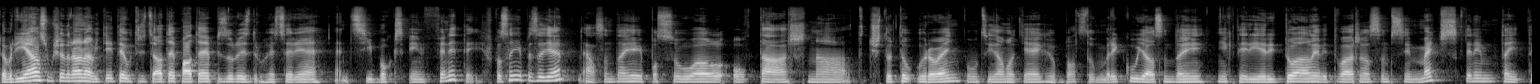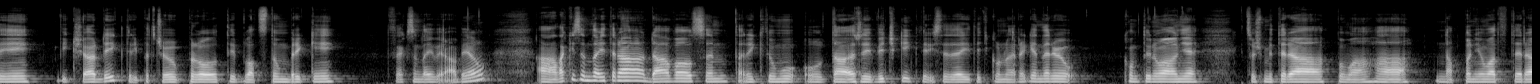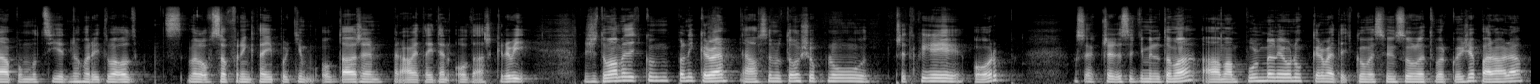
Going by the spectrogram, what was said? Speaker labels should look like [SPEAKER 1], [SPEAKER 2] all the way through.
[SPEAKER 1] Dobrý den, jsem Šadrana, vítejte u 35. epizody z druhé série NC Box Infinity. V poslední epizodě já jsem tady posouval oltář na čtvrtou úroveň pomocí tamhle těch Bloodstone bricků, dělal jsem tady některé rituály, vytvářel jsem si meč, s kterým tady ty weak shardy, který potřebuji pro ty Bloodstone bricky, tak jsem tady vyráběl. A taky jsem tady teda dával jsem tady k tomu oltáři vičky, který se tady teď regenerují kontinuálně, což mi teda pomáhá naplňovat teda pomocí jednoho rituálu Well of Suffering tady pod tím oltářem, právě tady ten oltář krví. Takže to máme teď plný krve, já jsem do toho šopnul před chvíli orb, asi jak před deseti minutama a mám půl milionu krve teď ve svém soul networku, takže paráda.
